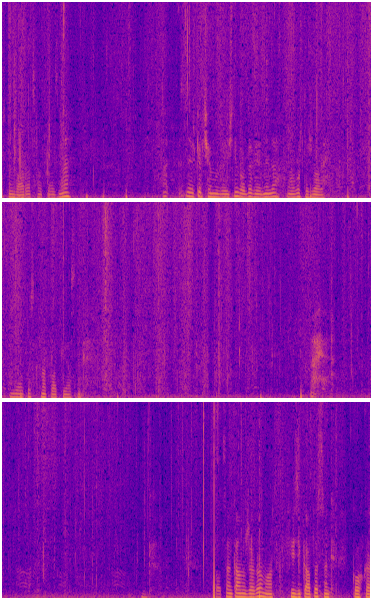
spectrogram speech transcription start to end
Արդեն վառած հատկազն է։ Այս ներքև չեմ ուզեիշնի, որտեղ երնելա աղոր դժվար է։ Ուզապես կնակ պատկերասնեք։ Փոցանքան ուժերով մարդ ֆիզիկապես ընկ կողքը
